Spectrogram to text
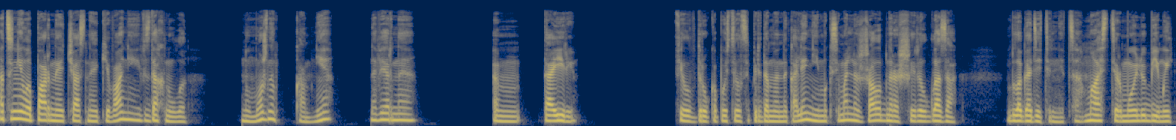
оценила парное частное кивание и вздохнула. Ну, можно ко мне, наверное. Эм, Таири. Фил вдруг опустился передо мной на колени и максимально жалобно расширил глаза. Благодетельница, мастер мой любимый,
